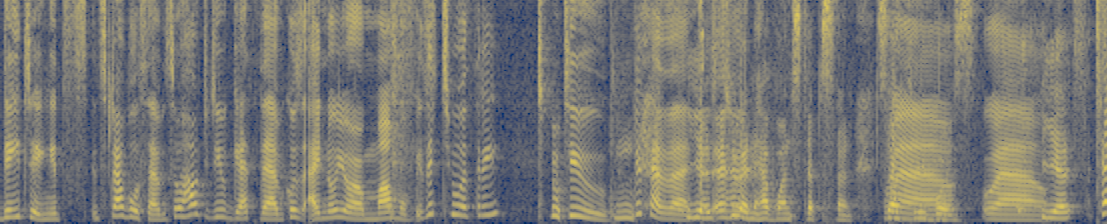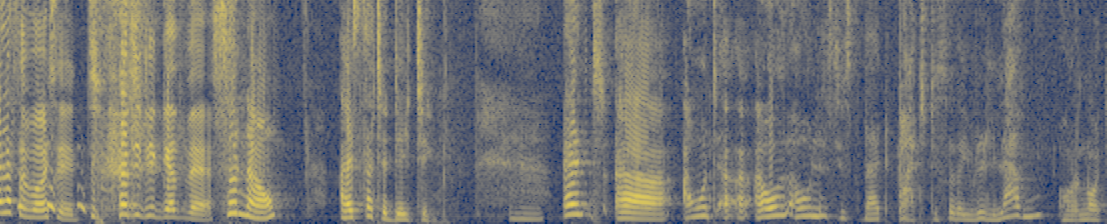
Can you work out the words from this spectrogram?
dating, it's it's troublesome. So how did you get there? Because I know you're a mom of, is it two or three? Two. Two. Look at that. yes, two Uh-huh. and I have one stepson. So I have Wow. three boys. Wow. Yes. Tell us about it. how did you get there? So now I started dating. Mm-hmm. And uh, I want I, I, I always use that part to say that you really love me or not.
